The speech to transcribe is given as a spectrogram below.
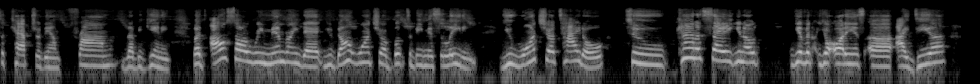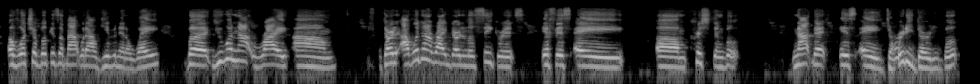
to capture them from the beginning, but also remembering that you don't want your book to be misleading you want your title to kind of say, you know, giving your audience a idea of what your book is about without giving it away. But you would not write um dirty I would not write dirty little secrets if it's a um Christian book. Not that it's a dirty, dirty book,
